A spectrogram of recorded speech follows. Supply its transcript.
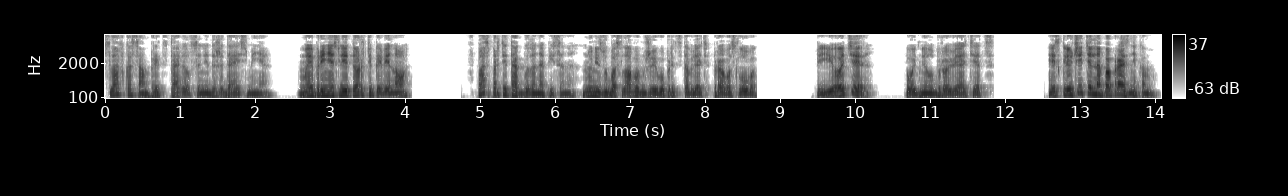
Славка сам представился, не дожидаясь меня. «Мы принесли тортик и вино». В паспорте так было написано, но не Зубославом же его представлять, право слово. «Пьете?» — поднял брови отец. «Исключительно по праздникам»,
